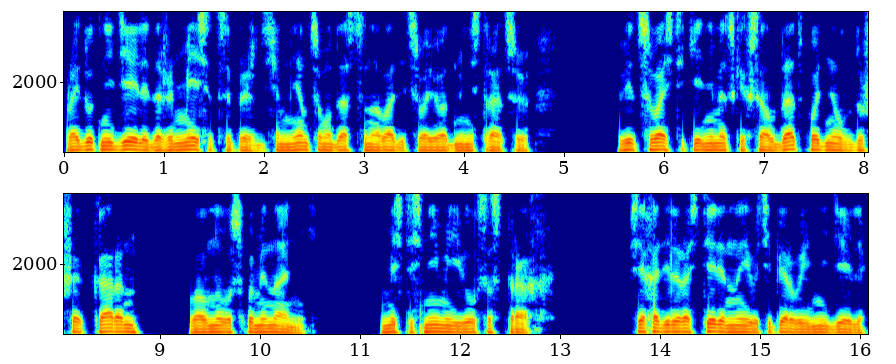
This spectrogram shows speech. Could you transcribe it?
Пройдут недели, даже месяцы, прежде чем немцам удастся наладить свою администрацию. Вид свастики немецких солдат поднял в душе Карен волну воспоминаний. Вместе с ними явился страх. Все ходили растерянные в эти первые недели.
